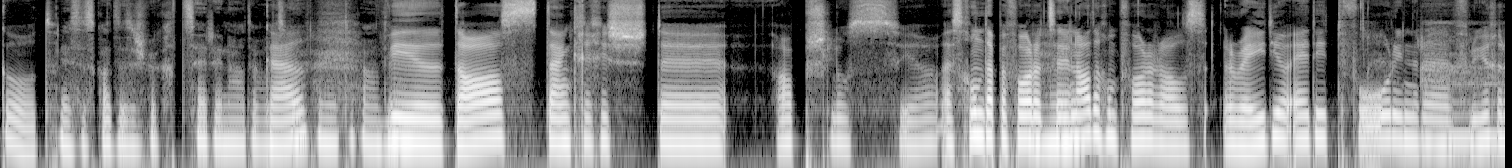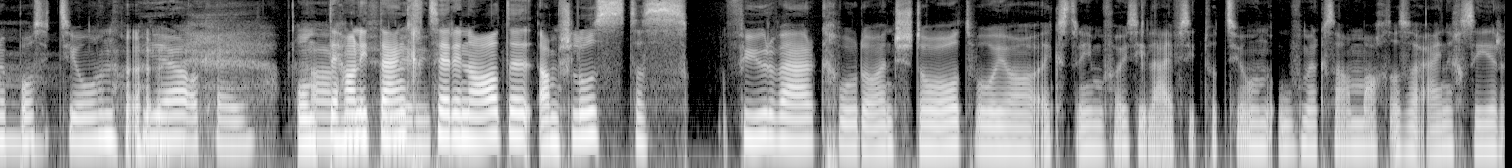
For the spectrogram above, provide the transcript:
geht. Jesus Gott, das ist wirklich die Serenade, die zwölf Minuten geht. Weil das, denke ich, ist der Abschluss. Ja. Es kommt eben vorher, Mhm. die Serenade kommt vorher als Radio-Edit vor, in einer Ah. früheren Position. ja, okay. Und Ah, dann habe ich gedacht, die Serenade am Schluss, das Feuerwerk, das da entsteht, wo ja extrem auf unsere Live-Situation aufmerksam macht, also eigentlich sehr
